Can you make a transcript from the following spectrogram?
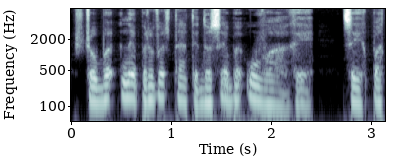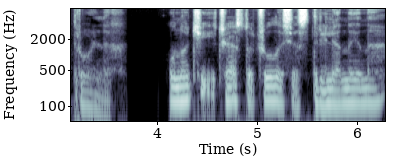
щоб не привертати до себе уваги цих патрульних. Уночі часто чулася стрілянина,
